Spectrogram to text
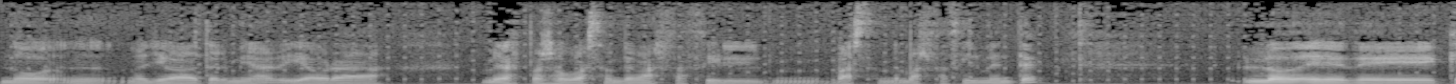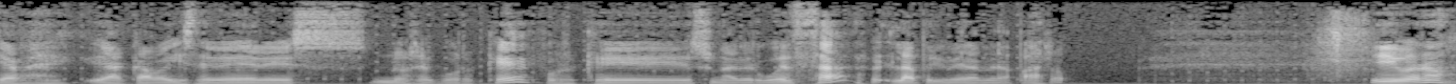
no, no he llegado a terminar y ahora me las paso bastante más fácil, bastante más fácilmente. Lo de, que acabáis de ver es no sé por qué, porque es una vergüenza. La primera me la paso. Y bueno,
